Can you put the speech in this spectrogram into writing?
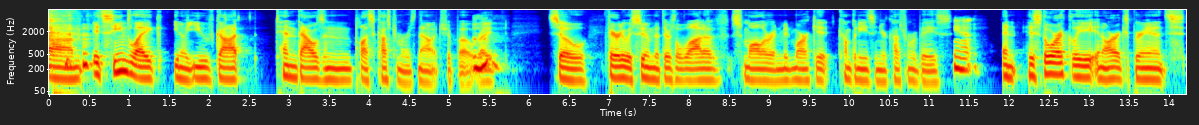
Um, it seems like, you know, you've got 10,000 plus customers now at Shippo, mm-hmm. right? So fair to assume that there's a lot of smaller and mid-market companies in your customer base. Yeah. And historically, in our experience,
